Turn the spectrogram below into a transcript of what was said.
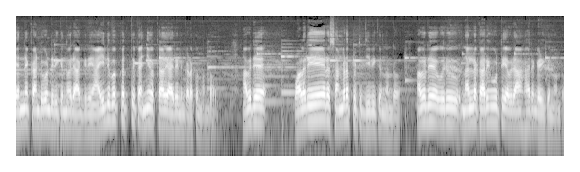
എന്നെ കണ്ടുകൊണ്ടിരിക്കുന്ന ഒരു ആഗ്രഹം അയൽവക്കത്ത് കഞ്ഞി വെക്കാതെ ആരെങ്കിലും കിടക്കുന്നുണ്ടോ? അവർ വളരെയേറെ സങ്കടപ്പെട്ട് ജീവിക്കുന്നുണ്ടോ? അവർ ഒരു നല്ല കറി കൂട്ടി അവർ ആഹാരം കഴിക്കുന്നുണ്ടോ?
